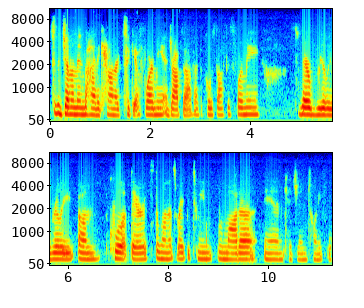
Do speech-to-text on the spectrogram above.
So the gentleman behind the counter took it for me and dropped it off at the post office for me. So they're really, really um, cool up there. It's the one that's right between Ramada and Kitchen 24.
